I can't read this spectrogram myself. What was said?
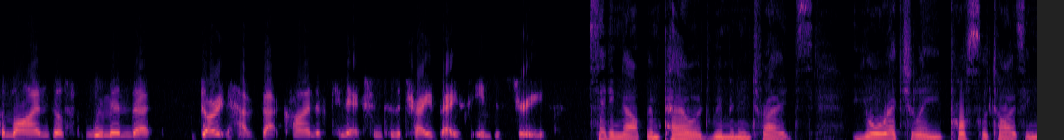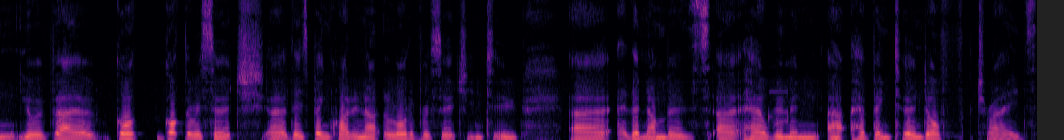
the minds of women that don't have that kind of connection to the trade-based industries. Setting up empowered women in trades you're actually proselytising. You've uh, got got the research. Uh, there's been quite a, lot of research into uh, the numbers, uh, how women uh, have been turned off trades,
